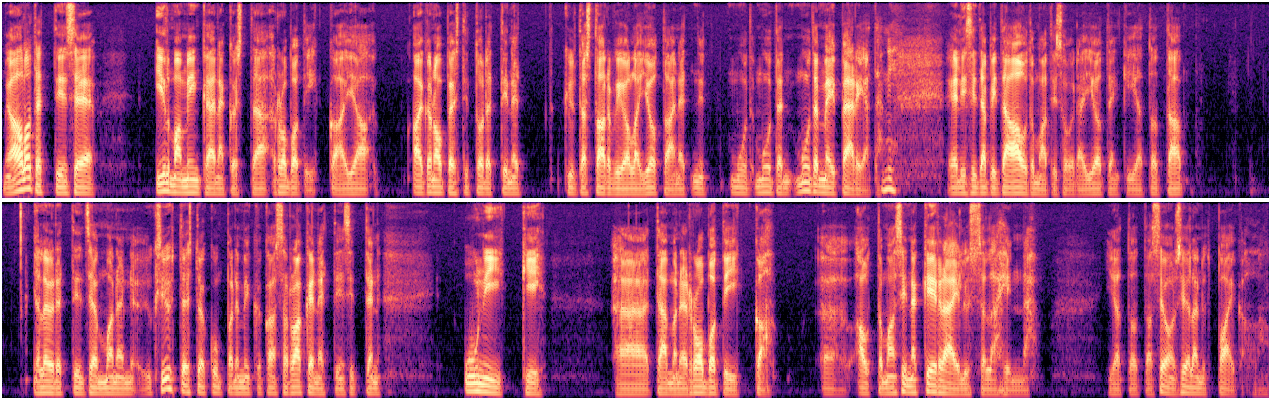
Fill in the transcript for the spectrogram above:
Me aloitettiin se ilman minkäännäköistä robotiikkaa ja aika nopeasti todettiin, että kyllä tässä tarvii olla jotain, että nyt muuten, muuten me ei pärjätä. Niin. Eli sitä pitää automatisoida jotenkin ja, tota, ja löydettiin semmoinen yksi yhteistyökumppani, minkä kanssa rakennettiin sitten uniikki tämmöinen robotiikka auttamaan siinä keräilyssä lähinnä – ja tota, se on siellä nyt paikallaan.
